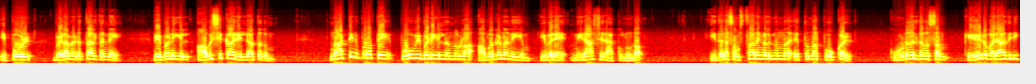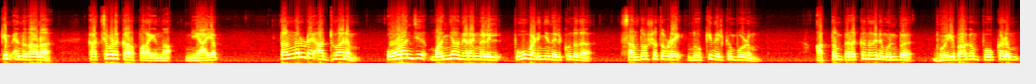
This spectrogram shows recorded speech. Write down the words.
ഇപ്പോൾ വിളവെടുത്താൽ തന്നെ വിപണിയിൽ ആവശ്യക്കാരില്ലാത്തതും നാട്ടിന് പുറത്തെ പൂവിപണിയിൽ നിന്നുള്ള അവഗണനയും ഇവരെ നിരാശരാക്കുന്നുണ്ട്. ഇതര സംസ്ഥാനങ്ങളിൽ നിന്ന് എത്തുന്ന പൂക്കൾ കൂടുതൽ ദിവസം കേടുവരാതിരിക്കും എന്നതാണ് കച്ചവടക്കാർ പറയുന്ന ന്യായം. തങ്ങളുടെ അധ്വാനം ഓറഞ്ച് മഞ്ഞ നിറങ്ങളിൽ പൂവണിഞ്ഞു നിൽക്കുന്നത് സന്തോഷത്തോടെ നോക്കി നിൽക്കുമ്പോഴും അത്തം പിറക്കുന്നതിന് മുൻപ് ഭൂരിഭാഗം പൂക്കളും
